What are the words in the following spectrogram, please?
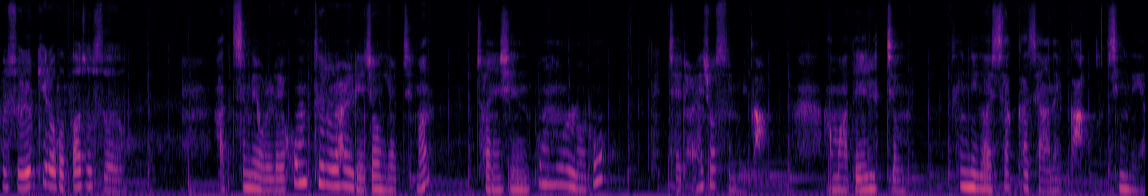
벌써 1kg가 빠졌어요. 아침에 원래 홈트를 할 예정이었지만 전신 폼롤러로 대체를 해줬습니다. 아마 내일쯤 생리가 시작하지 않을까 싶네요.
